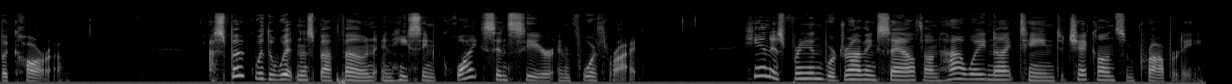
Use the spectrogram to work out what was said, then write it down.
Bacara. I spoke with the witness by phone and he seemed quite sincere and forthright. He and his friend were driving south on Highway 19 to check on some property.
